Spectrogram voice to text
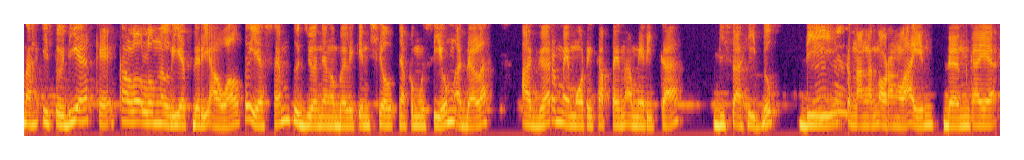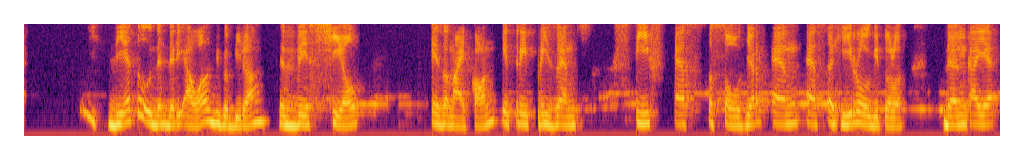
Nah itu dia kayak kalau lo ngelihat dari awal tuh ya Sam tujuan yang ngebalikin shieldnya ke museum adalah agar memori Kapten Amerika bisa hidup di Mhm. kenangan orang lain dan kayak dia tuh udah dari awal juga bilang this shield is an icon it represents Steve as a soldier and as a hero gitu loh dan kayak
